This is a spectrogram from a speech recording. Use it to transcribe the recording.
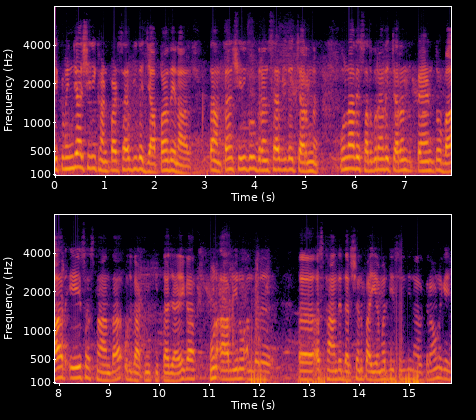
51 ਸ਼੍ਰੀ ਖੰਡ ਪਾਠ ਸਾਹਿਬ ਜੀ ਦੇ ਜਾਪਾਂ ਦੇ ਨਾਲ ਧੰਨ ਧੰਨ ਸ਼੍ਰੀ ਗੁਰੂ ਗ੍ਰੰਥ ਸਾਹਿਬ ਜੀ ਦੇ ਚਰਨ ਉਹਨਾਂ ਦੇ ਸਤਿਗੁਰਾਂ ਦੇ ਚਰਨ ਪੈਣ ਤੋਂ ਬਾਅਦ ਇਸ ਸਥਾਨ ਦਾ ਉਦਘਾਟਨ ਕੀਤਾ ਜਾਏਗਾ। ਹੁਣ ਆਪ ਜੀ ਨੂੰ ਅੰਦਰ ਅਸਥਾਨ ਦੇ ਦਰਸ਼ਨ ਭਾਈ ਅਮਰਜੀਤ ਸਿੰਘ ਜੀ ਨਾਲ ਕਰਾਉਣਗੇ।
